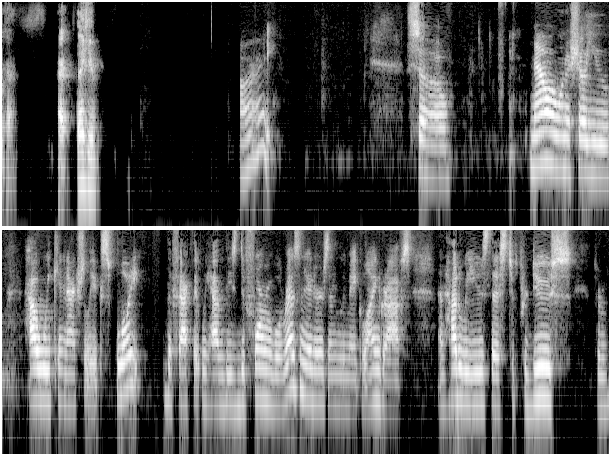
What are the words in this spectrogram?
okay. All right, thank you. Alrighty. So now I want to show you how we can actually exploit the fact that we have these deformable resonators and we make line graphs and how do we use this to produce sort of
